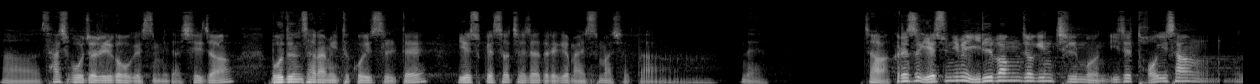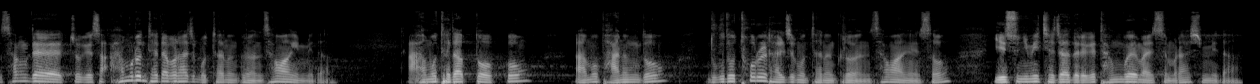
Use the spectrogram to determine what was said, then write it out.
아, 45절 읽어보겠습니다. 시작. 모든 사람이 듣고 있을 때 예수께서 제자들에게 말씀하셨다. 네. 자, 그래서 예수님의 일방적인 질문, 이제 더 이상 상대 쪽에서 아무런 대답을 하지 못하는 그런 상황입니다. 아무 대답도 없고 아무 반응도 누구도 토를 달지 못하는 그런 상황에서 예수님이 제자들에게 당부의 말씀을 하십니다.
